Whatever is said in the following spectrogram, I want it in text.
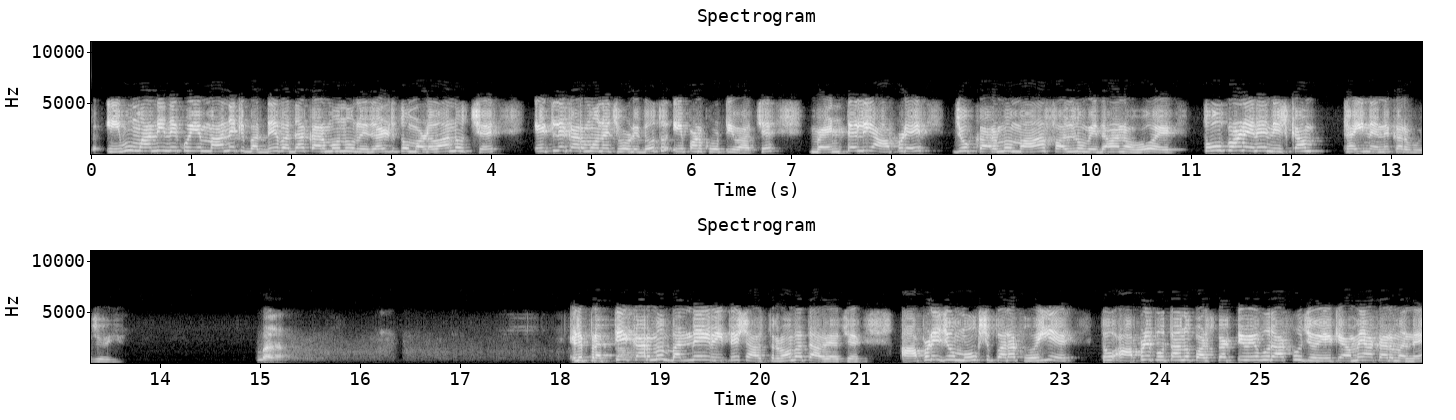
તો એવું માનીને કોઈ એમ માને કે બધે બધા કર્મોનું રિઝલ્ટ તો મળવાનું જ છે, એટલે કર્મોને છોડી દો, તો એ પણ ખોટી વાત છે. મેન્ટલી આપણે જો કર્મમાં ફળનું વિધાન હોય, તો પણ એને નિષ્કામ થઈને એને કરવું જોઈએ. બરાબર. એટલે પ્રત્યેક કર્મ બંને રીતે શાસ્ત્રમાં બતાવ્યા છે. આપણે જો મોક્ષ પરક હોઈએ તો આપણે પોતાનું પર્સપેક્ટિવ એવું રાખવું જોઈએ કે અમે આ કર્મને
